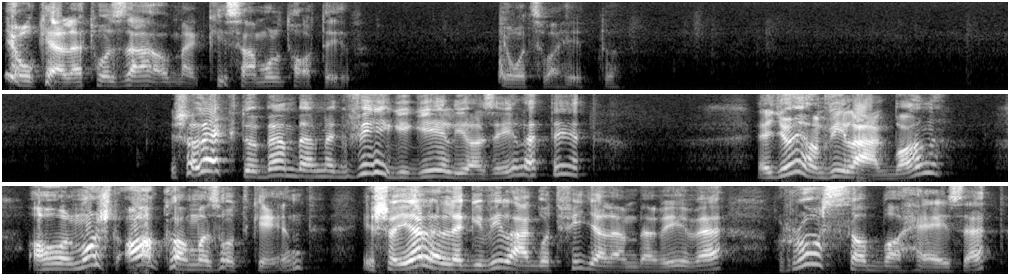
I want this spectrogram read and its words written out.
jó kellett hozzá meg kiszámolod 6 év. 87-től és a legtöbb ember meg végig éli az életét egy olyan világban ahol most alkalmazottként és a jelenlegi világot figyelembe véve rosszabb a helyzet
